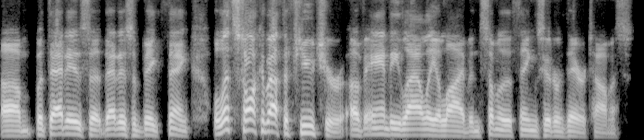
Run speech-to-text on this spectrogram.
um, but that is a, that is a big thing well let's talk about the future of andy lally alive and some of the things that are there thomas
